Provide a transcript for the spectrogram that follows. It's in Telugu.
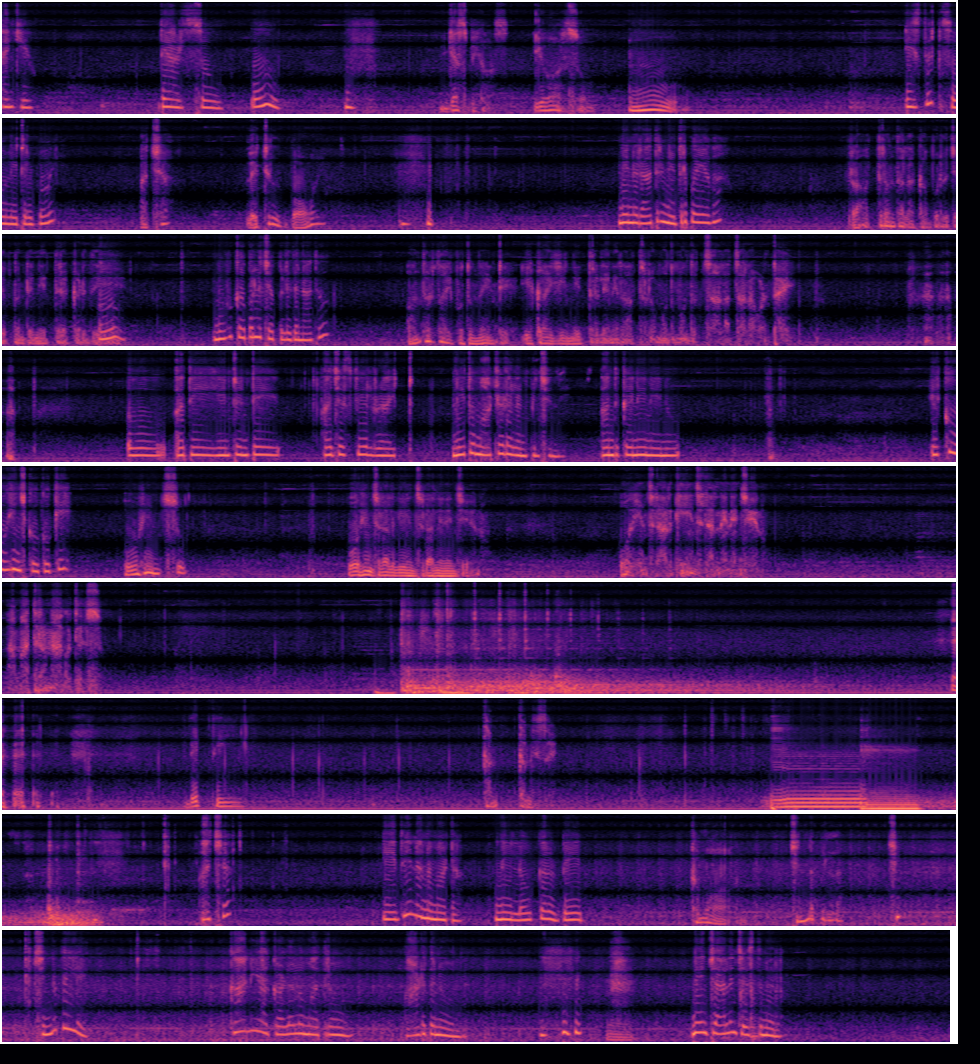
Thank you they are so ooh just because you are so is that so little boy అచ్చా లిటిల్ బాయ్ నిన్న రాత్రి నిద్రపోయావా? రాత్రంతా అలా కబుర్లు చెప్తుంటే నిద్ర ఎక్కడిది నువ్వు కబుర్లు చెప్పలేదు నాతో? అంతటితో అయిపోతుంది ఏంటి ఇక ఈ నిద్ర లేని రాత్రుల ముందు ముందు చాలా చాలా ఉంటాయి. అది ఏంటంటే ఐ జస్ట్ ఫీల్ రైట్ నీతో మాట్లాడాలనిపించింది. అందుకని నేను ఎక్కువ ఊహించుకోకు ఓకే? ఊహించు. ఊహించడానికి ఊహించడాన్ని నేను చేయను. ఊహించడానికి ఊహించడాన్ని నేను చేయను. ఆ మాత్రం నాకు తెలుసు. Deepthi come come this side అచ్చా ఇదేనన్నమాట నీ లోకల్ బేబ్. కమ్ ఆన్ చిన్నపిల్ల చిన్నపిల్లే కానీ ఆ కళ్ళలో మాత్రం ఆడతనం ఉంది. నేను ఛాలెంజ్ చేస్తున్నాను.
